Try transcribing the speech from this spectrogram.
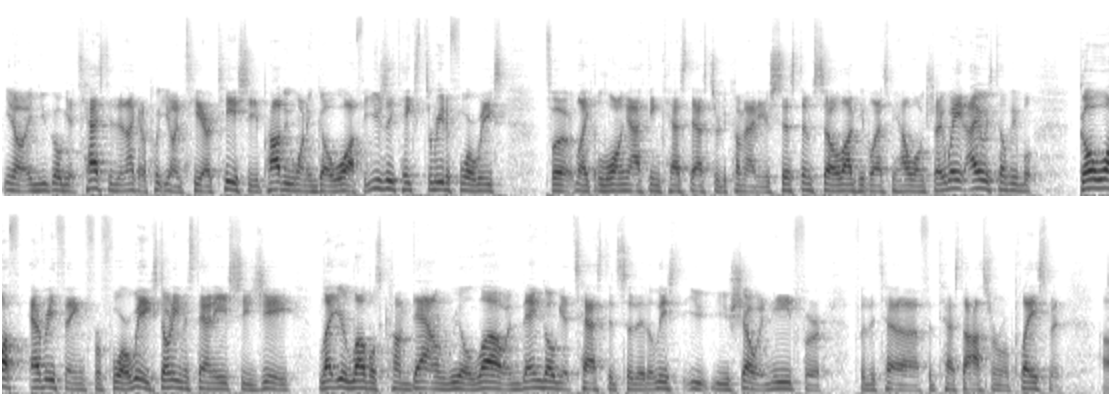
you know, and you go get tested, they're not going to put you on TRT, so you probably want to go off. It usually takes three to four weeks for like long-acting test ester to come out of your system. So a lot of people ask me how long should I wait. I always tell people go off everything for four weeks. Don't even stay on HCG. Let your levels come down real low, and then go get tested so that at least you, you show a need for for the te- uh, for testosterone replacement. Uh,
